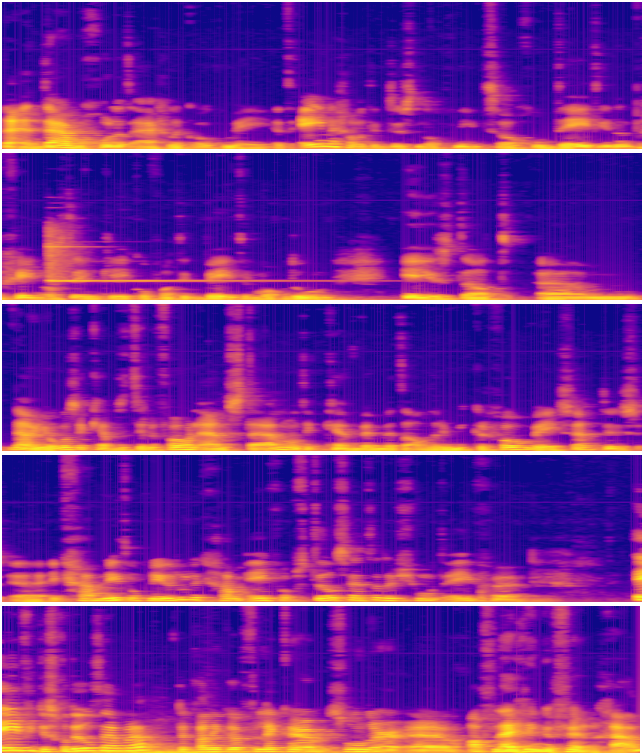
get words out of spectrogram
Nou, en daar begon het eigenlijk ook mee. Het enige wat ik dus nog niet zo goed deed in het begin was, denk ik, of wat ik beter mocht doen, is dat, um, nou jongens, ik heb de telefoon aanstaan, want ik eh, ben met de andere microfoon bezig. Dus uh, ik ga hem niet opnieuw doen, ik ga hem even op stil zetten. Dus je moet even eventjes geduld hebben. Dan kan ik even lekker zonder uh, afleidingen verder gaan.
